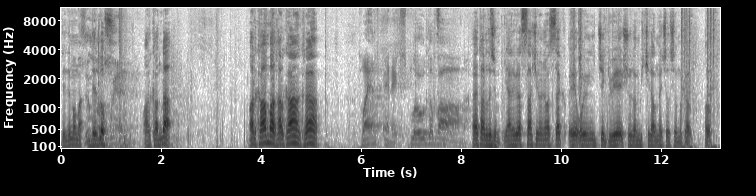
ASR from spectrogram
Dedim ama Deadloss. Arkanda. Arkan bak arkan arkan. Plant and explode the bomb. Evet Arda'cığım yani biraz sakin oynamazsak e, oyun gidecek gibi şuradan bir kill almaya çalışalım bakalım. Hop.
